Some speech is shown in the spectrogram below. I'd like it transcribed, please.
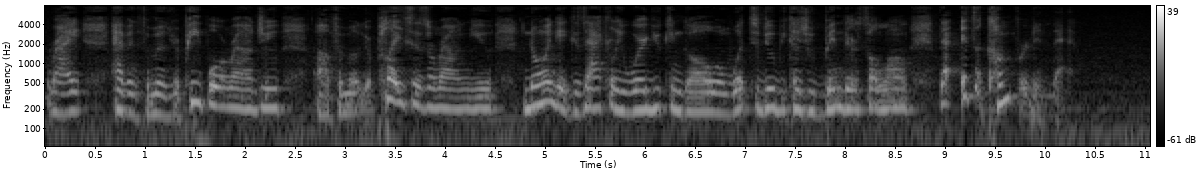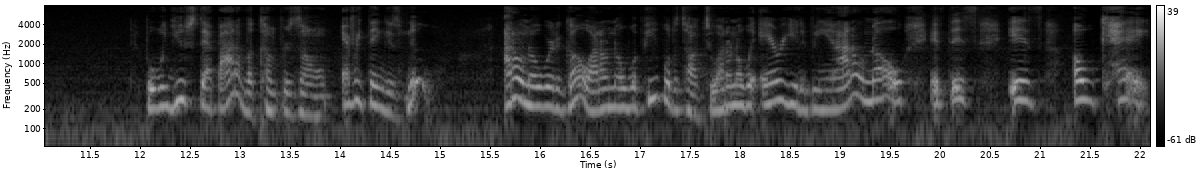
right? Having familiar people around you uh, familiar places around you knowing exactly where you can go and what to do because you've been there so long that it's a comfort in that. But when you step out of a comfort zone everything is new I don't know where to go. I don't know what people to talk to. I don't know what area to be in. I don't know if this is okay.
